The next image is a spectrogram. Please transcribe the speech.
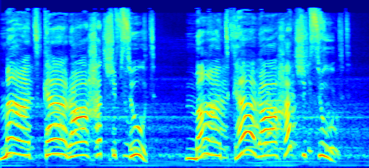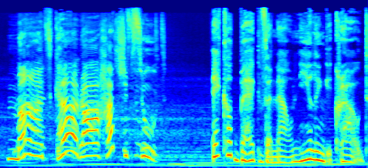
Mat Kara Hatshepsut. Maatkare Hatshepsut. Maatkare Hatshepsut. Echoed back the now kneeling crowd.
